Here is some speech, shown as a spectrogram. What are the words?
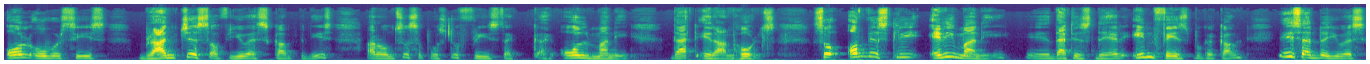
all overseas branches of US companies are also supposed to freeze the, uh, all money that Iran holds. So obviously any money uh, that is there in Facebook account is under US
